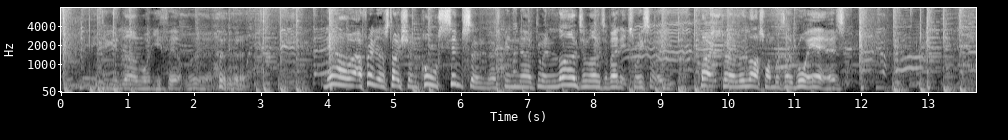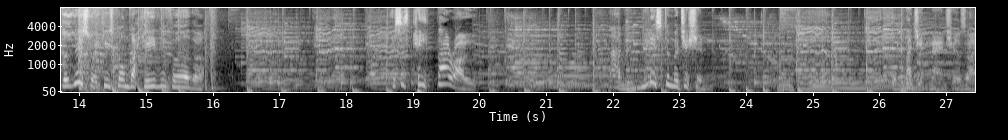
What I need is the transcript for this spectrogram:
Do you love what you feel? now, a friend of the station, Paul Simpson, has been uh, doing loads and loads of edits recently. But uh, the last one was uh, Roy Ayers. But this week he's gone back even further. This is Keith Barrow and Mr. Magician. Magic Man, shall I.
